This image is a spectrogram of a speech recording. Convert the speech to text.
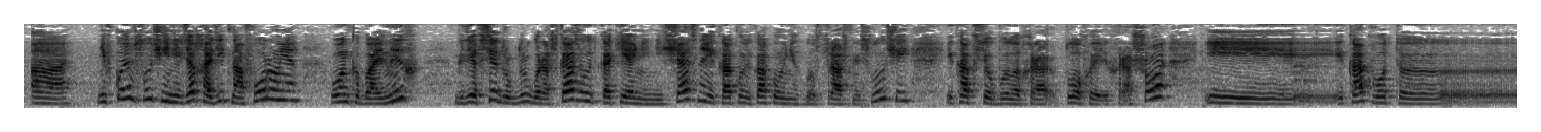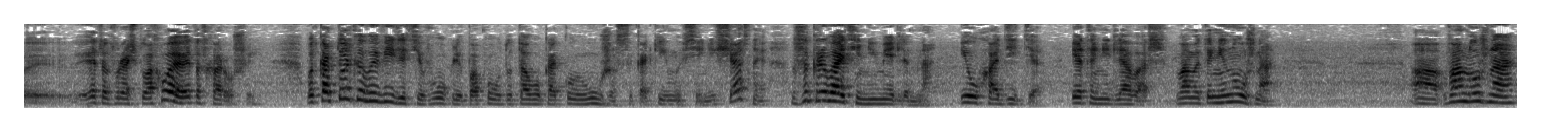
а, ни в коем случае нельзя ходить на форуме онкобольных, где все друг другу рассказывают, какие они несчастные, какой, какой у них был страшный случай, и как все было плохо или хорошо, и, и как вот э, этот врач плохой, а этот хороший. Вот как только вы видите вопли по поводу того, какой ужас и какие мы все несчастные, закрывайте немедленно – и уходите. Это не для вас. Вам это не нужно. А, вам нужно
